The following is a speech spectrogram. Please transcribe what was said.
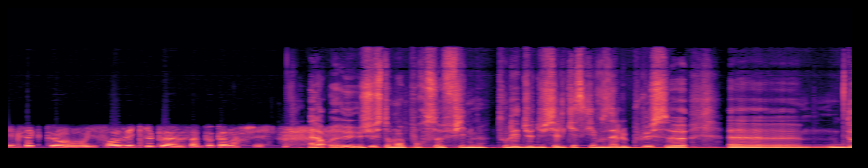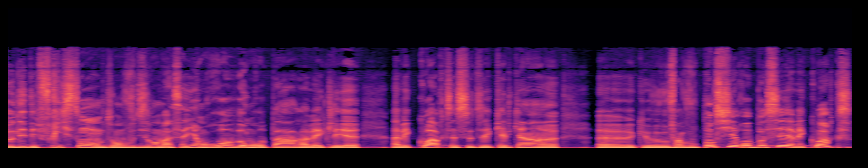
Exactement, oui, sans équipe, euh, ça peut pas marcher. Alors euh, justement pour ce film, Tous les dieux du ciel, qu'est-ce qui vous a le plus euh, euh, donné des frissons en, vous disant bah ça y est on, re- on repart avec les avec Quarks? Est-ce que c'était quelqu'un euh, que vous- enfin vous pensiez rebosser avec Quarks?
